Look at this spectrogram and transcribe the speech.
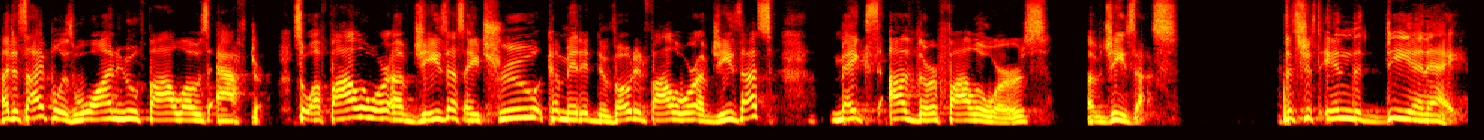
A disciple is one who follows after. So a follower of Jesus, a true, committed, devoted follower of Jesus, makes other followers of Jesus. That's just in the DNA.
